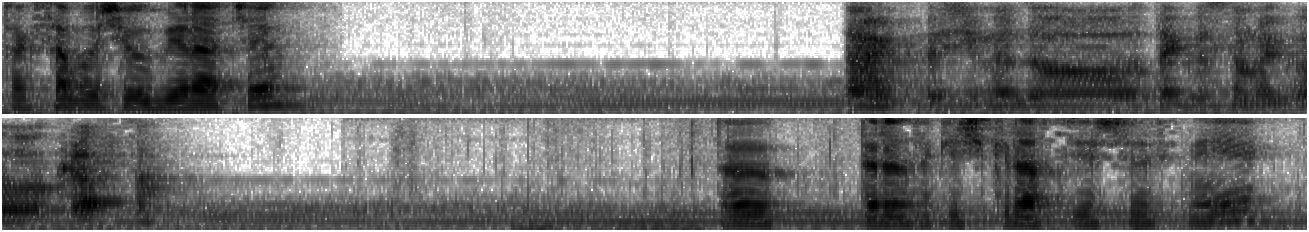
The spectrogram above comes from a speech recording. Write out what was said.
Tak samo się ubieracie? Tak, chodzimy do tego samego krawca. To teraz jakiś krawcy jeszcze istnieje?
